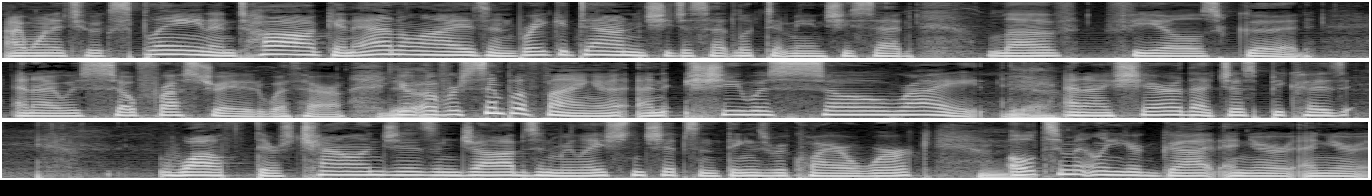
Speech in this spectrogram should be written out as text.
I wanted to explain and talk and analyze and break it down, and she just said, looked at me and she said, "Love feels good." And I was so frustrated with her. You're oversimplifying it, and she was so right. yeah. And I share that just because while there's challenges and jobs and relationships and things require work, Hmm. ultimately your gut and your and your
